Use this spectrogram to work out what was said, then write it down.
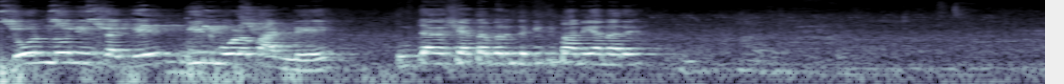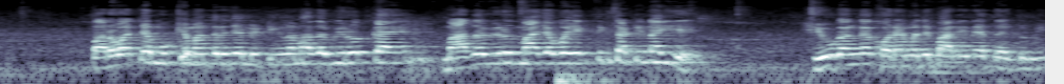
दोन दोन इंचाचे तीन मोळ पाडले तुमच्या शेतापर्यंत किती पाणी येणार आहे? परवाच्या मुख्यमंत्र्यांच्या मिटिंगला माझा विरोध काय? माझा विरोध माझ्या वैयक्तिकसाठी नाहीये. शिवगंगा खोऱ्यामध्ये पाणी नेत आहे तुम्ही.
